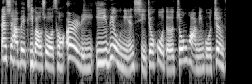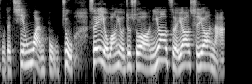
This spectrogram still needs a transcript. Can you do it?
但是他被踢爆说，从二零一六年起就获得中华民国政府的千万补助，所以有网友就说哦，你又要嘴又要。吃又要拿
